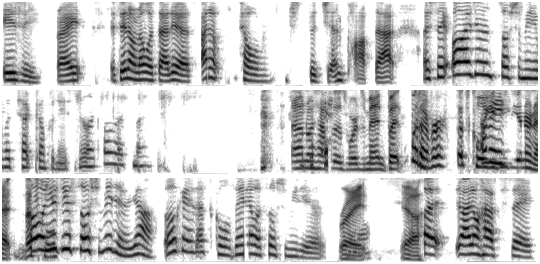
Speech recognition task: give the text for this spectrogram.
Easy, right? If they don't know what that is, I don't tell the Gen Pop that. I say, oh, I do in social media with tech companies. They're like, oh, that's nice. I don't know what half of those words meant, but whatever. That's cool. I you mean- do the internet. That's oh, cool. you do social media, yeah. Okay, that's cool. They know what social media is. you Right. know? Yeah. But I don't have to say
